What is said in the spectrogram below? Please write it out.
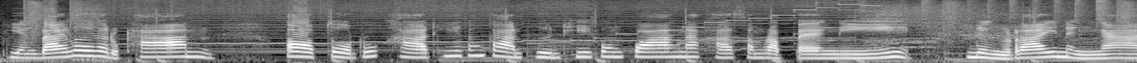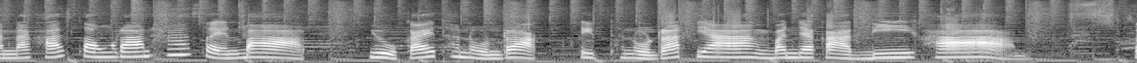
เพียงได้เลยค่ะทุกท่าน ตอบโจทย์ลูกค้าที่ต้องการพื้นที่กว้างๆนะคะสำหรับแปลงนี้ 1 ไร่ 1 งานนะคะ2ล้าน5แสนบาท อยู่ใกล้ถนนหลัก ติดถนนรัดยาง บรรยากาศดีค่ะ ส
